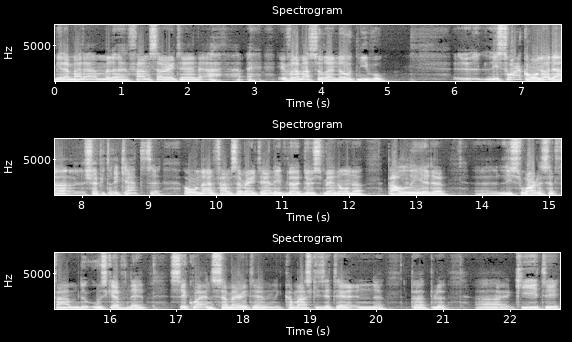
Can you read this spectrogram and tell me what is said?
mais la madame, la femme samaritaine, est vraiment sur un autre niveau. Euh, l'histoire qu'on a dans chapitre 4, on a une femme samaritaine et il y a deux semaines, on a parlé de euh, l'histoire de cette femme, de où ce qu'elle venait, c'est quoi une samaritaine, comment est-ce qu'ils étaient un peuple euh, qui était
